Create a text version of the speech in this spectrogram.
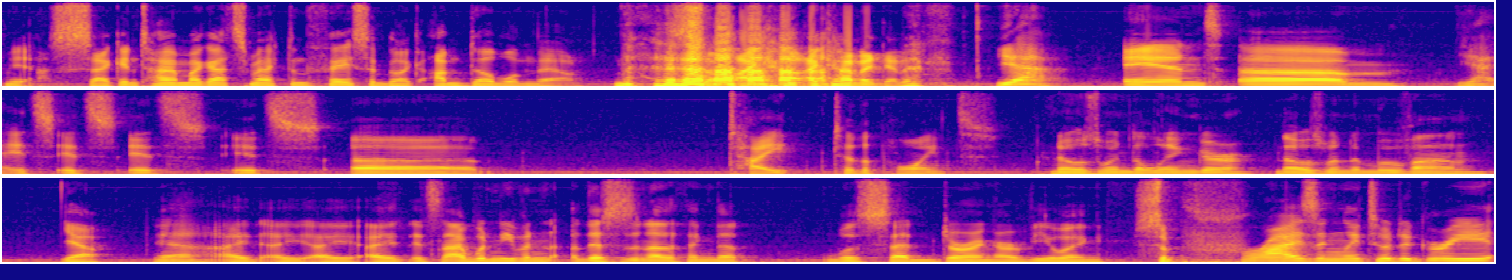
Yeah. Second time I got smacked in the face, I'd be like, I'm doubling down. so I, I kind of get it. Yeah, and um, yeah, it's it's it's it's uh, tight to the point. Knows when to linger. Knows when to move on. Yeah. Yeah, I, I, I, I it's I wouldn't even. This is another thing that was said during our viewing. Surprisingly, to a degree,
